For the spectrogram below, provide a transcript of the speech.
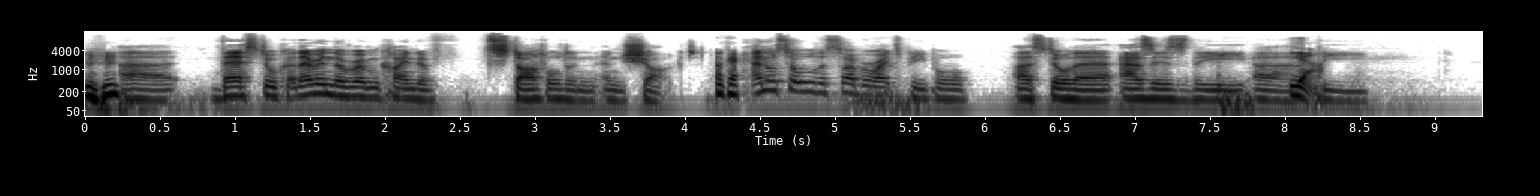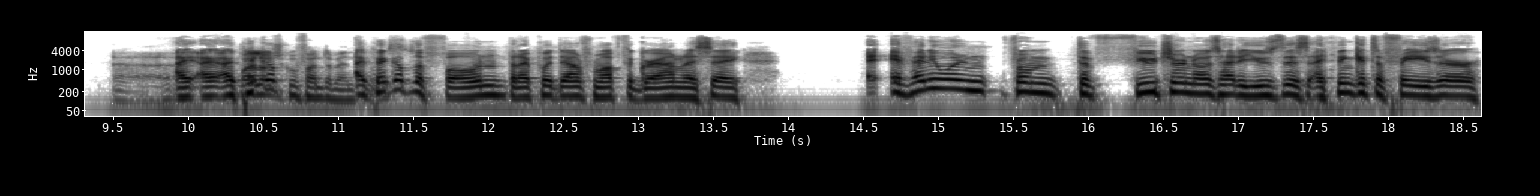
Uh, they're still they're in the room, kind of startled and, and shocked. Okay. and also all the cyber rights people are still there, as is the uh, Yeah. the I, I, I pick up. I pick up the phone that I put down from off the ground and I say, "I- if anyone from the future knows how to use this, I think it's a phaser.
